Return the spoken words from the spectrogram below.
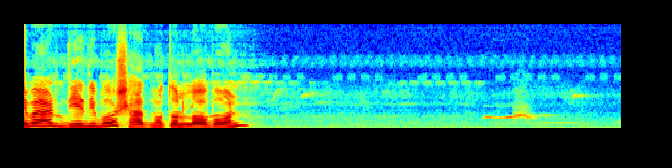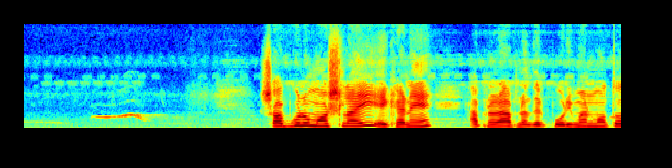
এবার দিয়ে দিব স্বাদ মতো লবণ। সবগুলো মশলাই এখানে আপনারা আপনাদের পরিমাণ মতো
